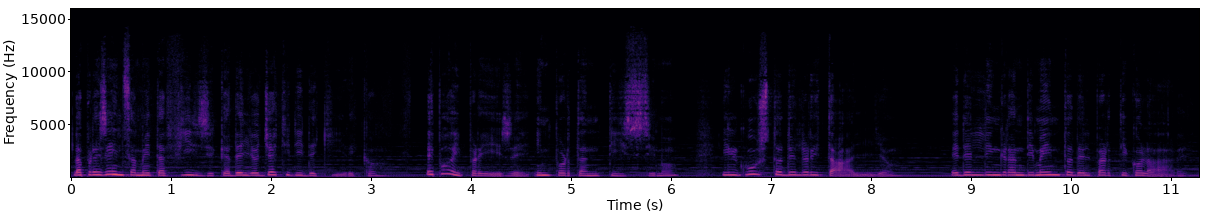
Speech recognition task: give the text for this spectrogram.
la presenza metafisica degli oggetti di De Chirico. E poi prese, importantissimo, il gusto del ritaglio e dell'ingrandimento del particolare,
